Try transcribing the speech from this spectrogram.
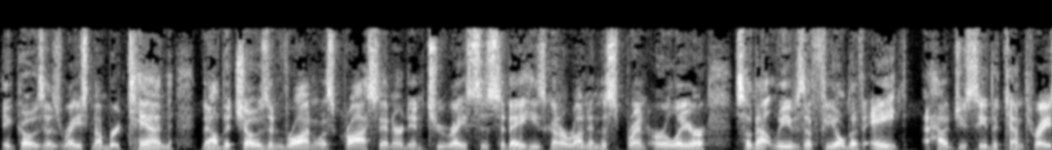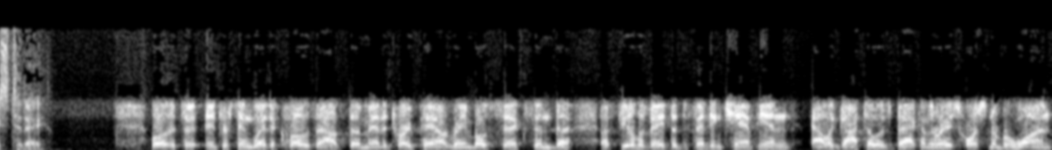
It goes as race number ten. Now the chosen Vron was cross entered in two races today. He's going to run in the sprint earlier, so that leaves a field of eight. How'd you see the tenth race today? Well, it's an interesting way to close out the mandatory payout Rainbow Six. And uh, a field of eight, the defending champion Allegato is back in the race, horse number one.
